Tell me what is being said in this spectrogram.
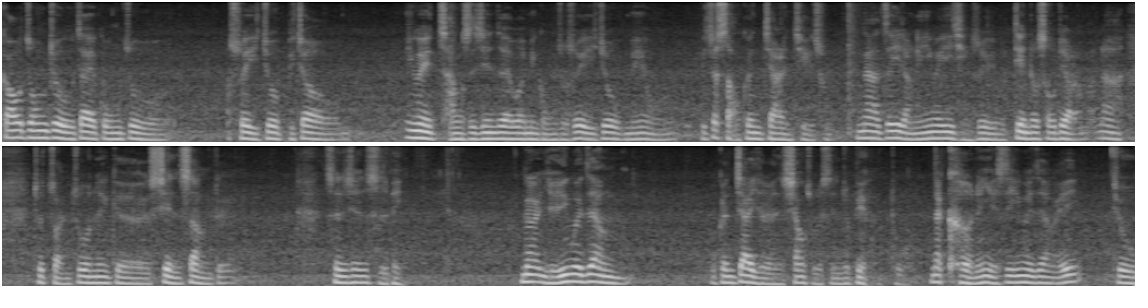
高中就在工作，所以就比较因为长时间在外面工作，所以就没有比较少跟家人接触。那这一两年因为疫情，所以我店都收掉了嘛，那就转做那个线上的生鲜食品。那也因为这样。我跟家里的人相处的时间就变很多，那可能也是因为这样，哎，就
